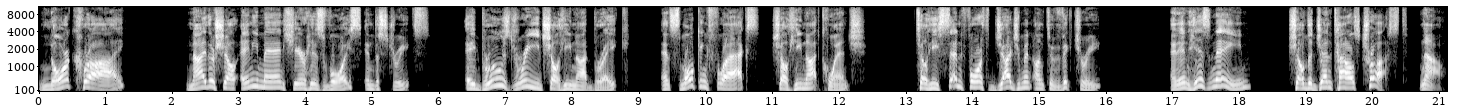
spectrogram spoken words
nor cry, neither shall any man hear his voice in the streets. A bruised reed shall he not break, and smoking flax shall he not quench, till he send forth judgment unto victory, and in his name shall the Gentiles trust. Now,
